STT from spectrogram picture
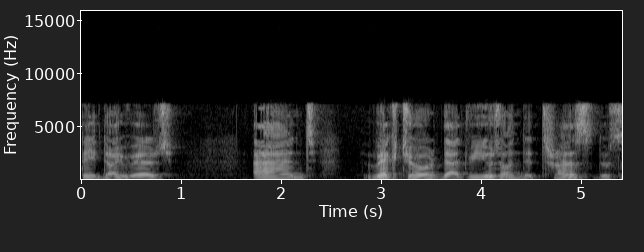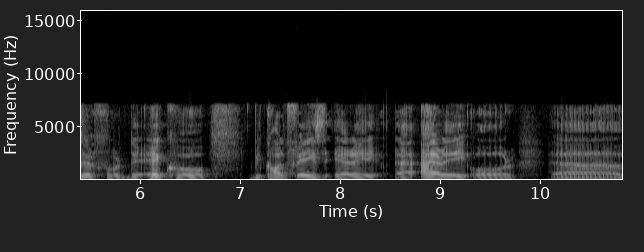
they diverge, and vector that we use on the transducer for the echo, we call phase array, uh, array or uh,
